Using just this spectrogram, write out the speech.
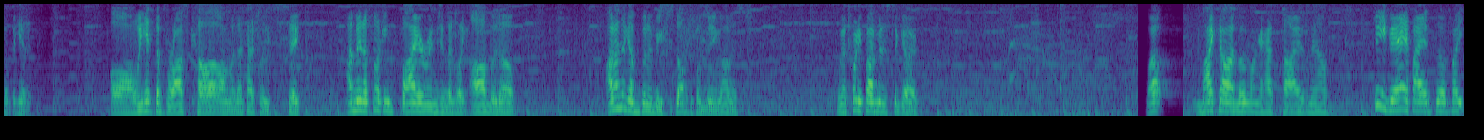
Oh, we hit it. Oh, we hit the brass car armor. That's actually sick. I'm in a fucking fire engine that's like armored up. I don't think I'm to be stopped if I'm being honest. We got 25 minutes to go. Well, my car no longer has tires now. To be fair, if I had to, I,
